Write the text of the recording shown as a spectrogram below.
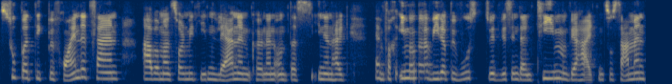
super dick befreundet sein, aber man soll mit jedem lernen können. Und dass ihnen halt einfach immer wieder bewusst wird, wir sind ein Team und wir halten zusammen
